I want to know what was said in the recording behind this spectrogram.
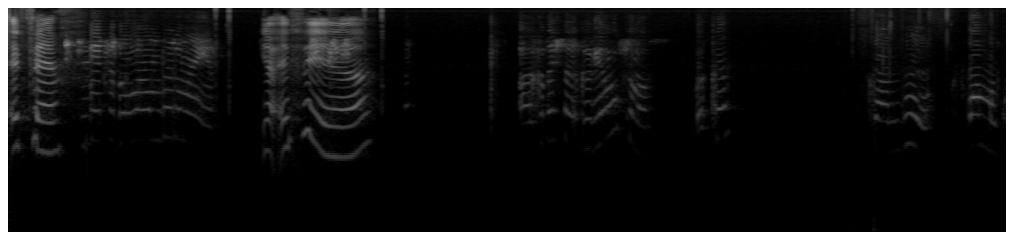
Efe. Milleti dolandırmayın. Ya Efe ya. Arkadaşlar görüyor musunuz? Bakın. Kıskandı. Kıskanmadı.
